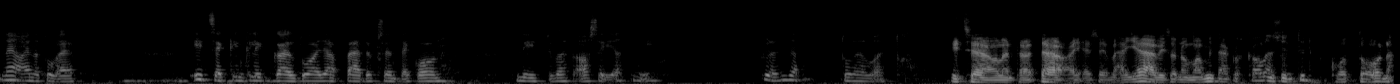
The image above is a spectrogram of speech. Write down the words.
ne aina tulee itsekin klikkailtua ja päätöksentekoon liittyvät asiat, niin kyllä niitä tulee luettua. Itsehän olen täh- tähän aiheeseen vähän jäävi sanomaan mitään, koska olen syntynyt kotona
